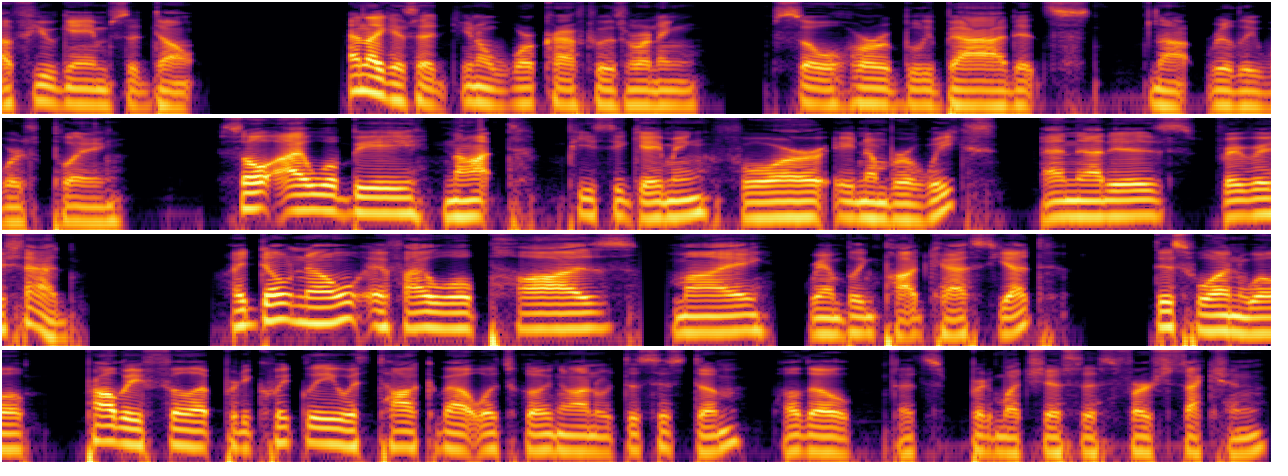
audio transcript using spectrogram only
a, few games that don't. And like I said, you know, Warcraft was running so horribly bad, it's not really worth playing. So I will be not PC gaming for a number of weeks, and that is very, very sad. I don't know if I will pause my rambling podcast yet. This one will probably fill up pretty quickly with talk about what's going on with the system, although that's pretty much just this first section.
